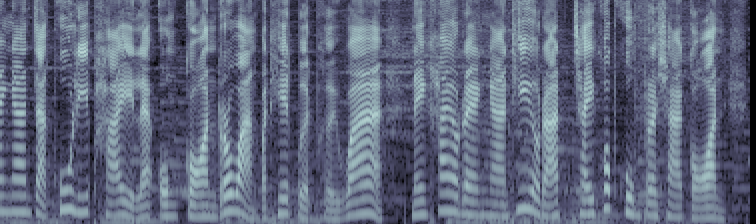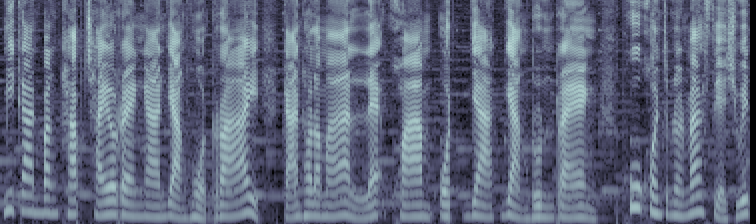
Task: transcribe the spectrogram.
ายงานจากผู้ลี้ภัยและองค์กรระหว่างประเทศเปิดเผยว่า ในค่ายแรงงานที่รัฐใช้ควบคุมประชากร มีการบังคับใช้แรงงานอย่างโหดร้าย การทรมานและความอดอยากอย่างรุนแรง ผู้คนจำนวนมากเสียชีวิต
